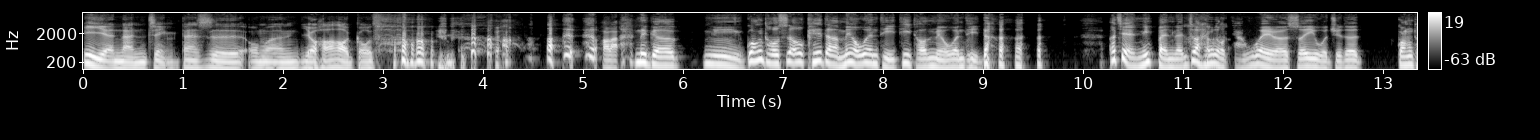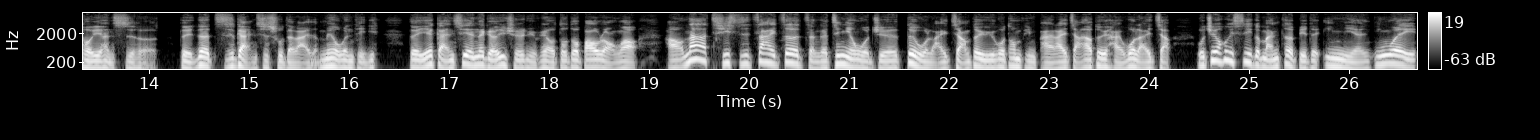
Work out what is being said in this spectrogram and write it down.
一言难尽，但是我们有好好沟通。好了，那个，嗯，光头是 OK 的，没有问题，剃头是没有问题的。而且你本人就很有肠胃了，所以我觉得光头也很适合。对，那质感是出得来的，没有问题。对，也感谢那个玉璇的女朋友多多包容哦。好，那其实在这整个今年，我觉得对我来讲，对于沃通品牌来讲，还有对于海沃来讲，我觉得会是一个蛮特别的一年，因为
